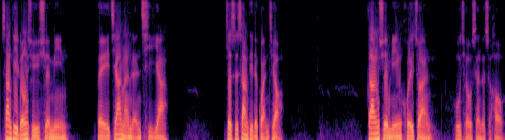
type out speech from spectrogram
上帝容许选民被迦南人欺压，这是上帝的管教。当选民回转呼求神的时候，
